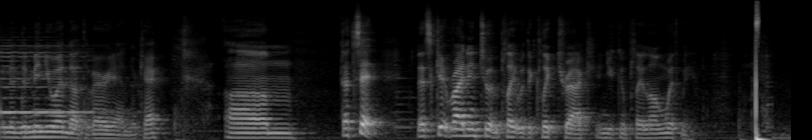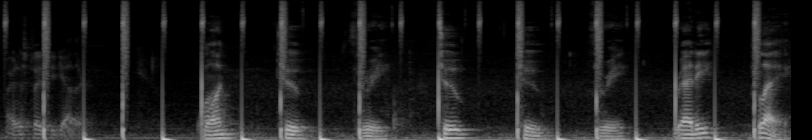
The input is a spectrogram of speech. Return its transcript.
And then the minuendo at the very end, okay? Um, that's it. Let's get right into it and play it with the click track, and you can play along with me. All right, let's play it together. One, two, three two, two, three. Ready, play.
